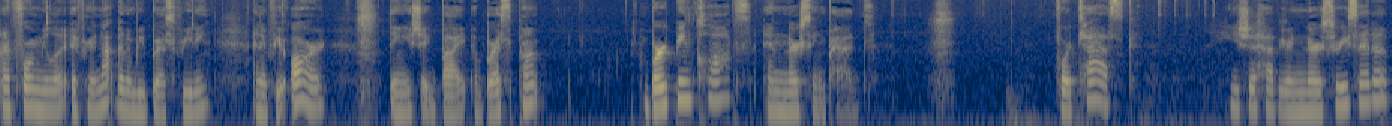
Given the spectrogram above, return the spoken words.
and formula if you're not going to be breastfeeding. And if you are, then you should buy a breast pump, burping cloths, and nursing pads. For task, you should have your nursery set up,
